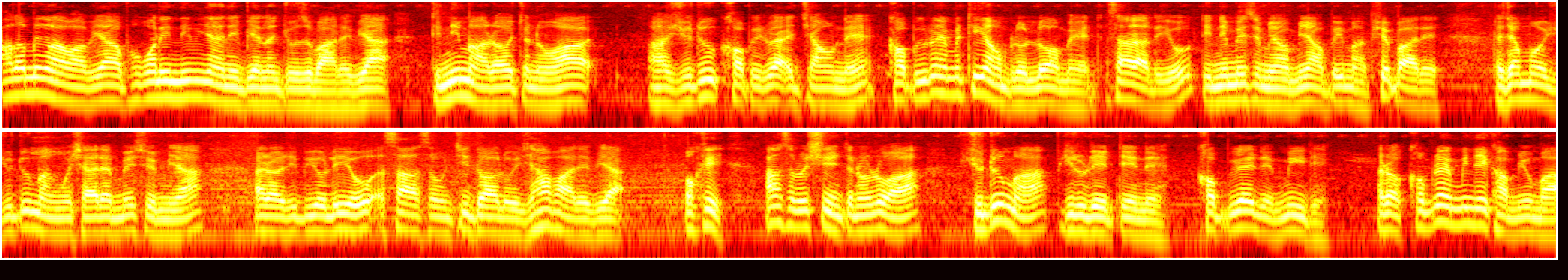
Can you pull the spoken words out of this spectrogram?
အားလုံးမင်္ဂလာပါဗျာဖုန်းကောင်းလေးနည်းပညာနေပြန်လည်ကြိုးစားပါတယ်ဗျာဒီနေ့မှာတော့ကျွန်တော်ကအာ YouTube copyright အကြောင်းနဲ့ copyright မထိအောင်ဘယ်လိုလုပ်ရမလဲစတာတွေကိုဒီနေ့မိတ်ဆွေများကိုမရောက်ပေးမှာဖြစ်ပါတယ်ဒါကြောင့်မို့ YouTube မှာငွေရှာတဲ့မိတ်ဆွေများအဲ့တော့ဒီဗီဒီယိုလေးကိုအစအဆုံးကြည့်သွားလို့ရပါတယ်ဗျာ Okay အဲ့ဆိုလို့ရှိရင်ကျွန်တော်တို့က YouTube မှာဗီဒီယိုတွေတင်တယ် copyright တွေမိတယ် အဲ့တော့ copyright မိတဲ့ခါမျိုးမှာ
